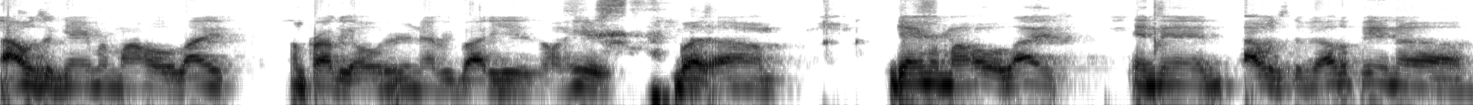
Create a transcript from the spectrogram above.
I was a gamer my whole life. I'm probably older than everybody is on here, but um, gamer my whole life. And then I was developing uh,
